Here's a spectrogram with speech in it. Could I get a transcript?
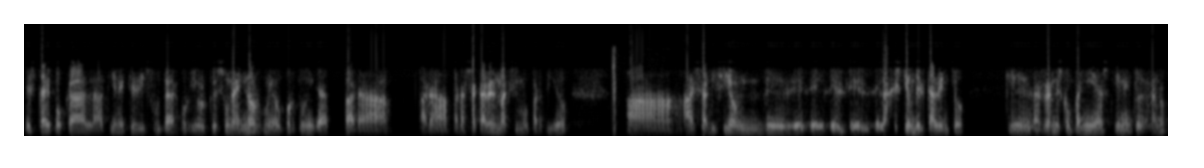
esta época la tiene que disfrutar porque yo creo que es una enorme oportunidad para, para, para sacar el máximo partido a, esa visión de, de, la gestión del talento que las grandes compañías tienen clara, ¿no?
